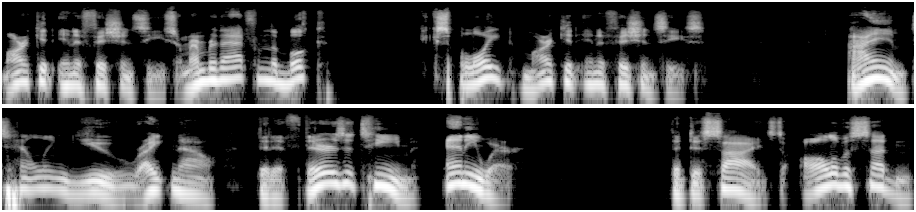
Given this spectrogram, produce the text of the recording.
market inefficiencies. Remember that from the book? Exploit market inefficiencies. I am telling you right now that if there's a team anywhere that decides to all of a sudden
